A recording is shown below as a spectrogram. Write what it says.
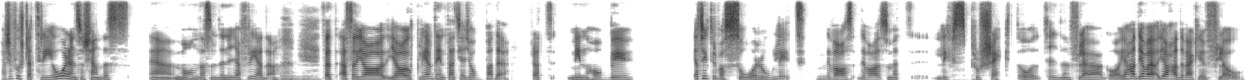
kanske första tre åren så kändes eh, måndag som den nya fredag. Mm. Så att, alltså, jag, jag upplevde inte att jag jobbade, för att min hobby, jag tyckte det var så roligt. Mm. Det, var, det var som ett livsprojekt och tiden flög och jag hade, jag var, jag hade verkligen flow.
